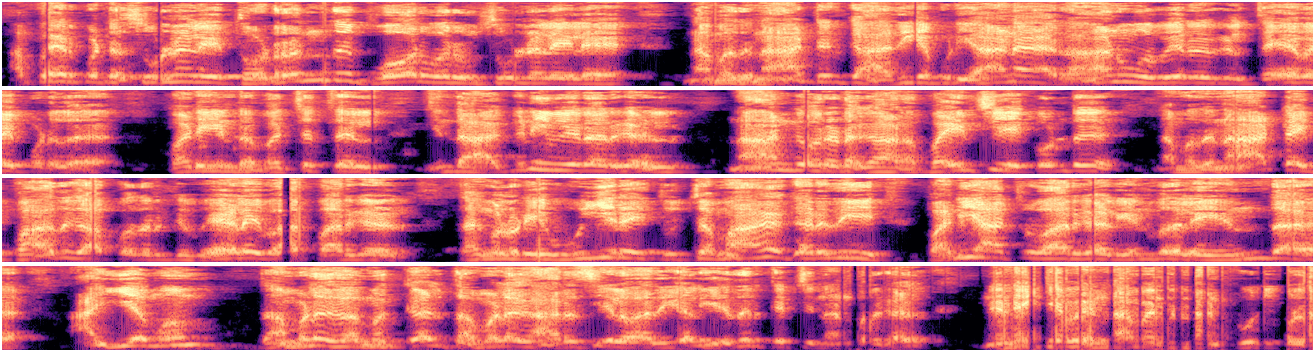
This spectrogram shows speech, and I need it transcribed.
அப்பேற்பட்ட சூழ்நிலையை தொடர்ந்து போர் வரும் சூழ்நிலையிலே நமது நாட்டிற்கு அதிகப்படியான ராணுவ வீரர்கள் தேவைப்படுவ படுகின்ற பட்சத்தில் இந்த அக்னி வீரர்கள் நான்கு வருட கால பயிற்சியை கொண்டு நமது நாட்டை பாதுகாப்பதற்கு வேலை பார்ப்பார்கள். தங்களுடைய உயிரை துச்சமாக கருதி பணியாற்றுவார்கள் என்பதில் எந்த ஐயமும் தமிழக மக்கள் தமிழக அரசியல்வாதிகள் எதிர்கட்சி நண்பர்கள் நினைக்க வேண்டாம் என்று நான் கூறிக்கொள்ள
